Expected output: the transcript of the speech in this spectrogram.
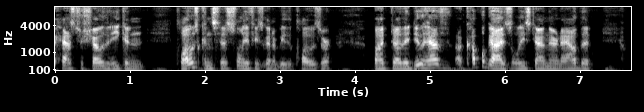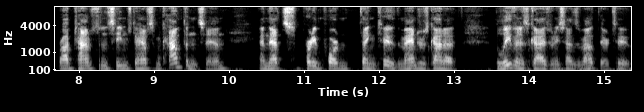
has to show that he can close consistently if he's going to be the closer. But uh, they do have a couple guys at least down there now that Rob Thompson seems to have some confidence in, and that's a pretty important thing too. The manager's got to believe in his guys when he sends them out there too.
